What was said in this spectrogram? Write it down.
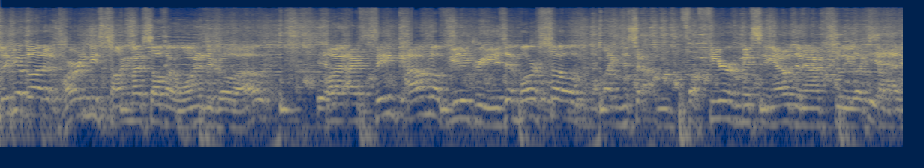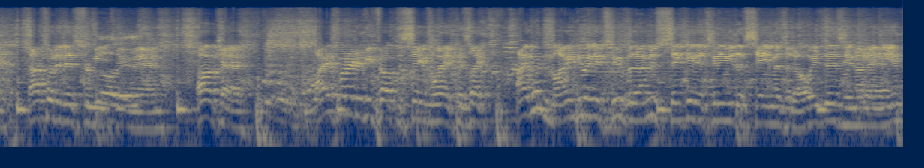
think about it. Part of me's telling myself I wanted to go out, but I think I don't know if you'd agree. Is it more so like just a, a fear of missing out than actually like Yeah. something? That's what it is for me too, yeah. man. Okay, I just wondered if you felt the same way because like I wouldn't mind doing it too, but I'm just thinking it's gonna be the same as it always is. You know what I mean?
